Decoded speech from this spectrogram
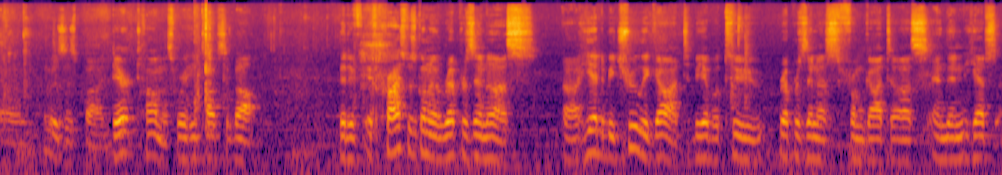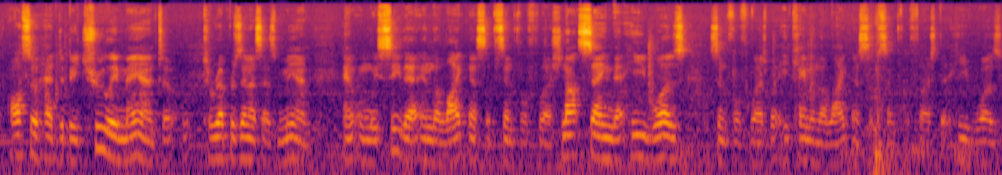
Um, who is this by? Derek Thomas, where he talks about that if, if Christ was going to represent us, uh, he had to be truly God to be able to represent us from God to us, and then he has also had to be truly man to, to represent us as men. And, and we see that in the likeness of sinful flesh. Not saying that he was sinful flesh, but he came in the likeness of sinful flesh, that he was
